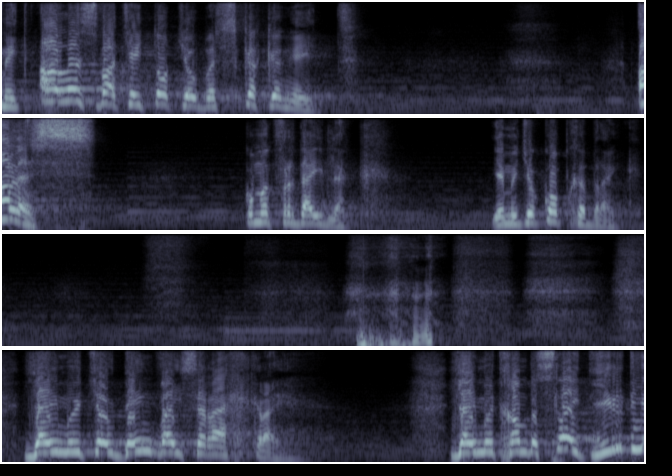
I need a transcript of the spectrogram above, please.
met alles wat jy tot jou beskikking het. Alles. Kom ek verduidelik. Jy moet jou kop gebruik. jy moet jou denkwyse reg kry. Jy moet gaan besluit hierdie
